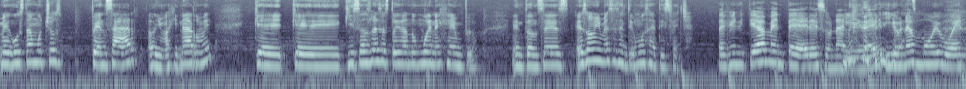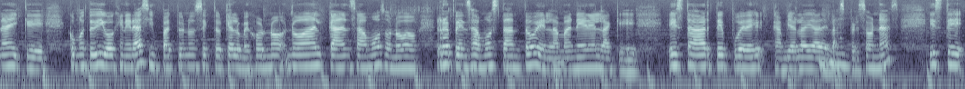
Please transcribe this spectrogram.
Me gusta mucho pensar o imaginarme que, que quizás les estoy dando un buen ejemplo. Entonces, eso a mí me hace sentir muy satisfecha. Definitivamente eres una líder y una muy buena y que, como te digo, generas impacto en un sector que a lo mejor no, no alcanzamos o no repensamos tanto en la manera en la que esta arte puede cambiar la vida de las personas. Este,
